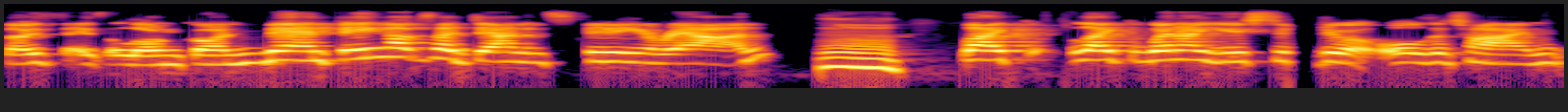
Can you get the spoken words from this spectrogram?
those days are long gone. Man, being upside down and spinning around, Mm. like like when I used to do it all the time,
